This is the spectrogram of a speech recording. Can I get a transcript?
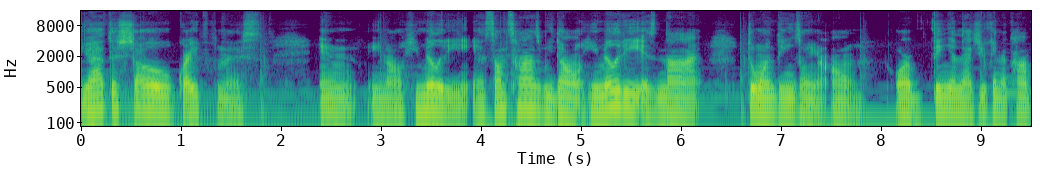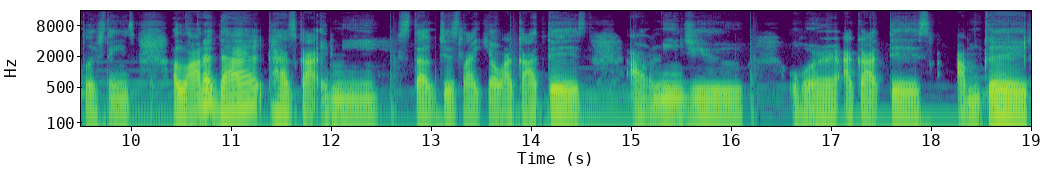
You have to show gratefulness and you know humility. And sometimes we don't. Humility is not doing things on your own or thinking that you can accomplish things. A lot of that has gotten me stuck. Just like yo i got this. I don't need you. Or i got this. I'm good.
